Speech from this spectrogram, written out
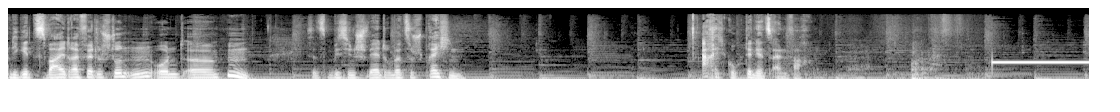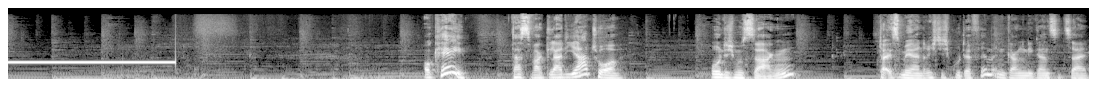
Die geht zwei, dreiviertel Stunden und äh, hm, ist jetzt ein bisschen schwer drüber zu sprechen. Ach, ich gucke den jetzt einfach. Okay, das war Gladiator. Und ich muss sagen, da ist mir ja ein richtig guter Film entgangen die ganze Zeit.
